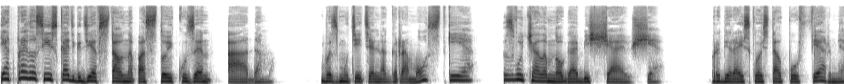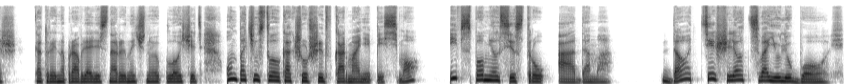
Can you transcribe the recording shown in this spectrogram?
и отправился искать, где встал на постой кузен Адам. Возмутительно громоздкие, звучало многообещающе. Пробираясь сквозь толпу фермерш, которые направлялись на рыночную площадь, он почувствовал, как шуршит в кармане письмо и вспомнил сестру Адама. Дотти шлет свою любовь,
